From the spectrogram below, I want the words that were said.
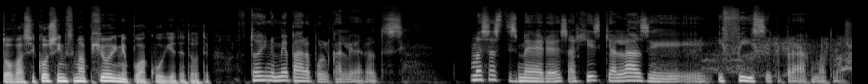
Το βασικό σύνθημα ποιο είναι που ακούγεται τότε; Αυτό είναι μια πάρα πολύ καλή ερώτηση. Μέσα στις μέρες αρχίζει και αλλάζει η φύση του πράγματος.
